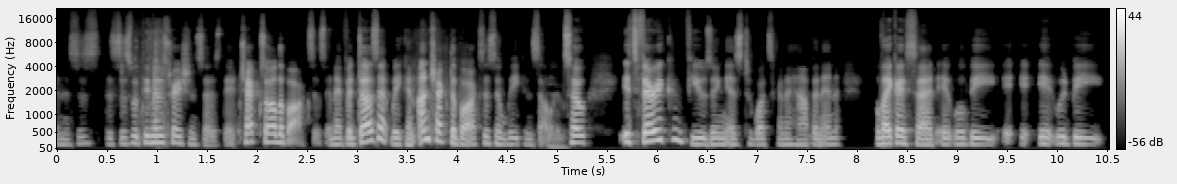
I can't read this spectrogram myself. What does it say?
And this is this is what the administration says. They checks all the boxes, and if it doesn't, we can uncheck the boxes and we can sell Right. it. So it's very confusing as to what's going to happen. And like I said, it will be it, it would be.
